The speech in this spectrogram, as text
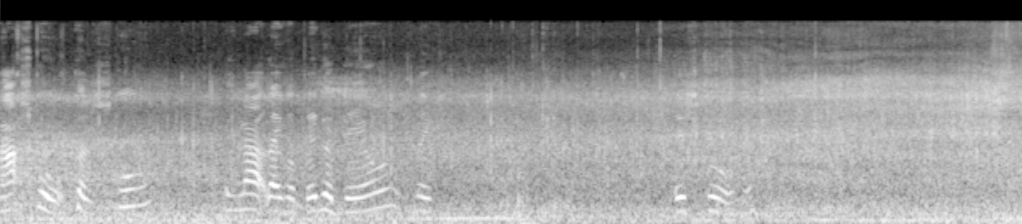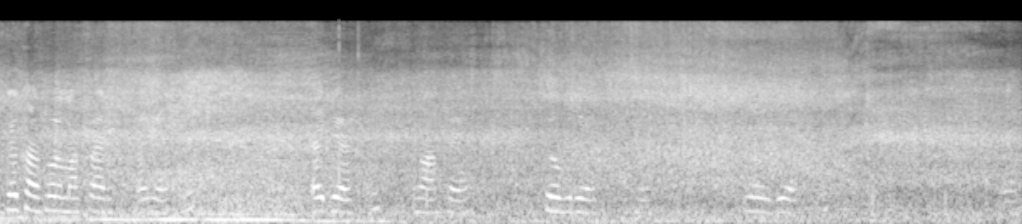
not school. Because school is not like a bigger deal. Like, it's school. Here comes one of my friends right here. Right there. You know what I'm saying? See over there. See over there. Yeah.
